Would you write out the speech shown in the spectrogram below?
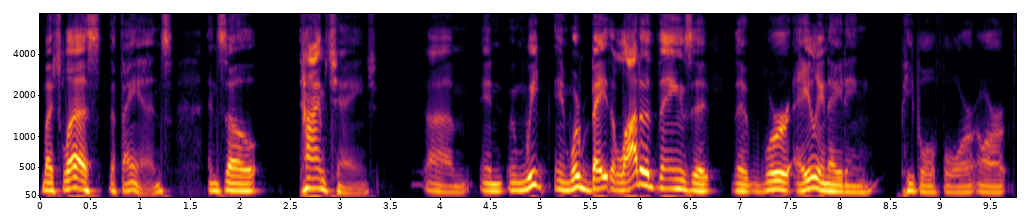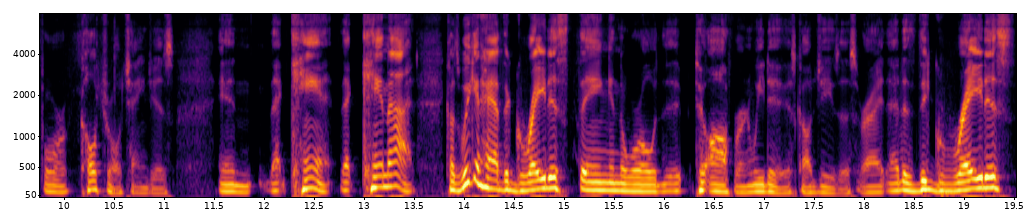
much less the fans. And so times change. Um, and, and we and we're based a lot of the things that that we're alienating people for are for cultural changes. And that can't that cannot because we can have the greatest thing in the world to offer and we do. It's called jesus right? That is the greatest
